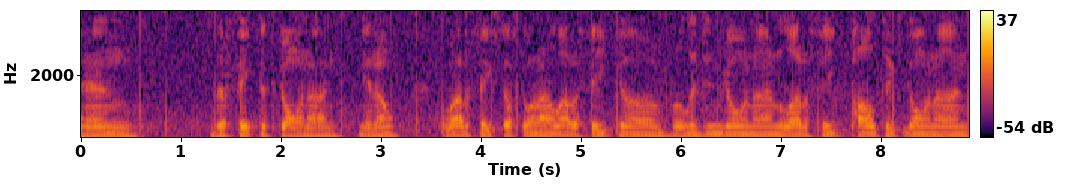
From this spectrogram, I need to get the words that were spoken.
and the fake that's going on, you know. A lot of fake stuff going on, a lot of fake uh, religion going on, a lot of fake politics going on.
